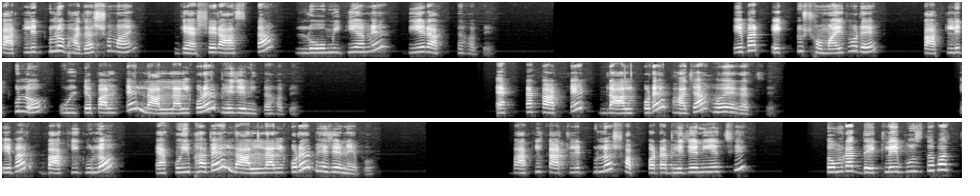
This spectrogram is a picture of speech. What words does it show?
কাটলেটগুলো ভাজার সময় গ্যাসের আঁচটা লো মিডিয়ামে দিয়ে রাখতে হবে। এবার একটু সময় ধরে কাটলেটগুলো উল্টে পাল্টে লাল লাল করে ভেজে নিতে হবে। একটা কাটলেট লাল করে ভাজা হয়ে গেছে। এবার বাকিগুলো একইভাবে লাল লাল করে ভেজে নেব। বাকি কাটলেটগুলো সবকটা ভেজে নিয়েছি। তোমরা দেখলেই বুঝতে পারছ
